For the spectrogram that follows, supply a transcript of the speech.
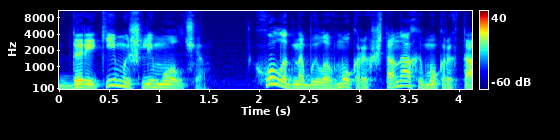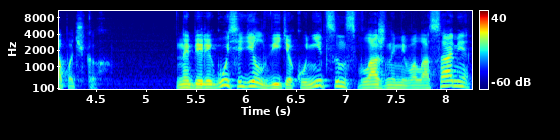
До реки мы шли молча. Холодно было в мокрых штанах и мокрых тапочках. На берегу сидел Витя Куницын с влажными волосами,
